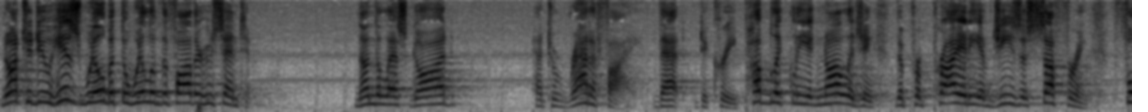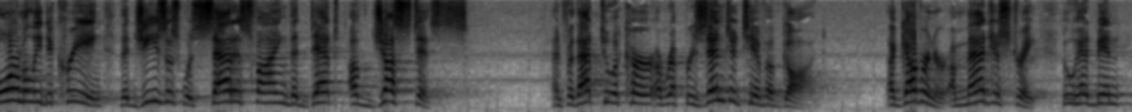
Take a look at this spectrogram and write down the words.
not to do his will, but the will of the Father who sent him. Nonetheless, God had to ratify that decree, publicly acknowledging the propriety of Jesus' suffering, formally decreeing that Jesus was satisfying the debt of justice. And for that to occur, a representative of God, a governor, a magistrate who had been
